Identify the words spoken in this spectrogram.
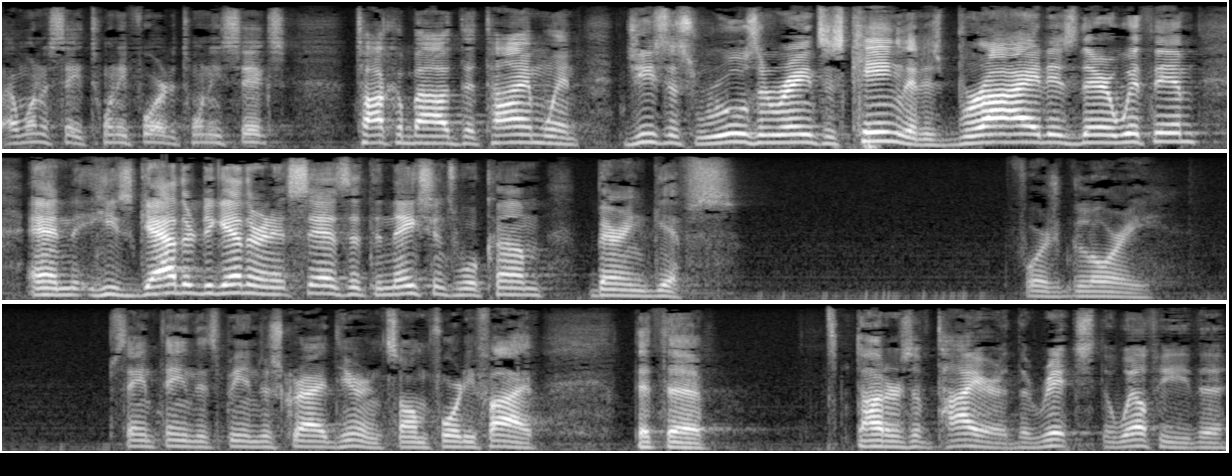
I want to say 24 to 26 talk about the time when Jesus rules and reigns as king, that his bride is there with him, and he's gathered together, and it says that the nations will come bearing gifts for his glory. Same thing that's being described here in Psalm 45 that the daughters of Tyre, the rich, the wealthy, the,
